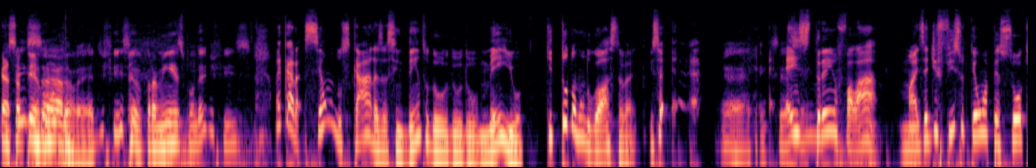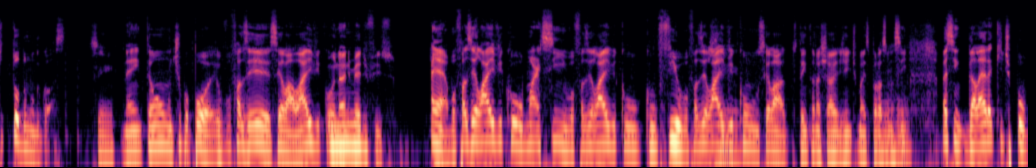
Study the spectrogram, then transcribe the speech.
Essa pensando, pergunta- velho, É difícil. Pra mim responder é difícil. Mas, cara, você é um dos caras, assim, dentro do, do, do meio que todo mundo gosta, velho. Isso é, É, tem que ser é assim. estranho falar, mas é difícil ter uma pessoa que todo mundo gosta, Sim. né? Então, tipo, pô, eu vou fazer, sei lá, live com... Unânime é difícil. É, vou fazer live com o Marcinho, vou fazer live com, com o Fio, vou fazer live Sim. com, sei lá, tô tentando achar gente mais próxima Uhum. assim. Mas assim, galera que, tipo,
